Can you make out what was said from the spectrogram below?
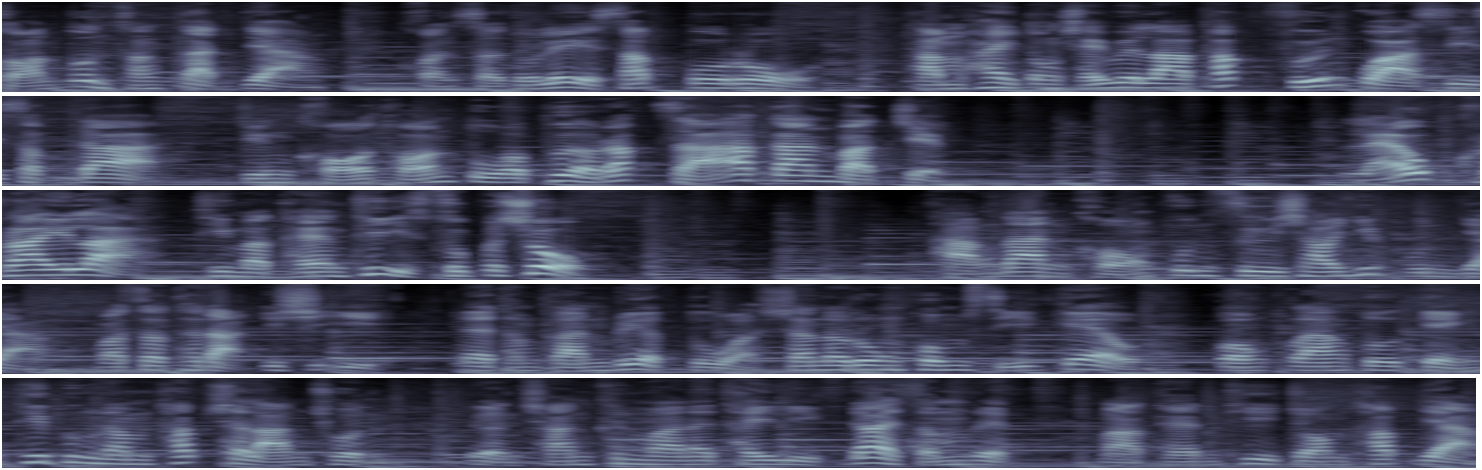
สรต้นสังกัดอย่างคอนซาโดเล่ซัปโปโรทำให้ต้องใช้เวลาพักฟื้นกว่า 4 สัปดาห์ จึงขอถอนตัวเพื่อรักษาอาการบาดเจ็บ แล้วใครล่ะที่มาแทนที่สุภโชค ทางด้านของกุนซือชาวญี่ปุ่นอย่างมาซาทดะอิชิอิได้ทำการเรียกตัวชนรงพรมศรีแก้ว กองกลางตัวเก่งที่เพิ่งนำทัพฉลามชนเลื่อนชั้นขึ้นมาในไทยลีกได้สำเร็จ มาแทนที่จอมทัพอย่าง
